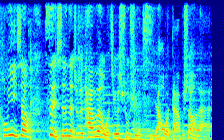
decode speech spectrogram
中 印象最深的就是他问我这个数学题，然后我答不上来。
